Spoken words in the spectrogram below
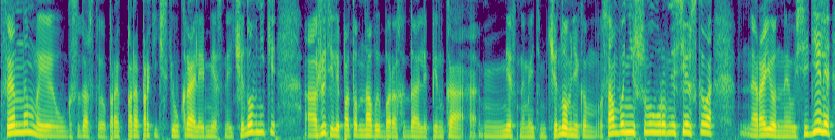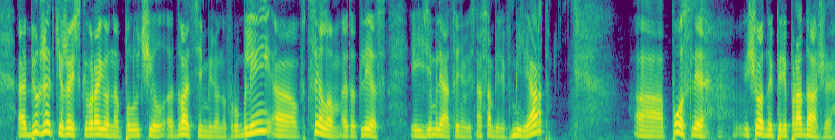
ценным, и у государства его практически украли местные чиновники. А жители потом на выборах дали пинка а, местным этим чиновникам самого низшего уровня сельского. Районные усидели. А бюджет Киржачского района получил 27 миллионов рублей. В целом этот лес и земля оценивались на самом деле в миллиард. А, после еще одной перепродажи,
